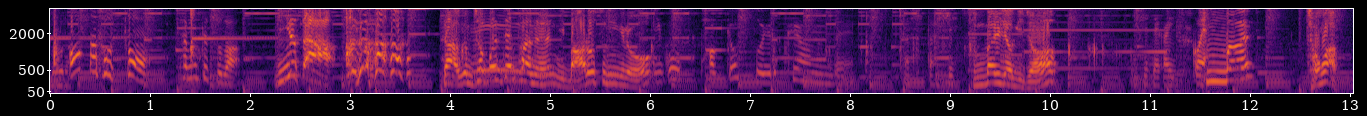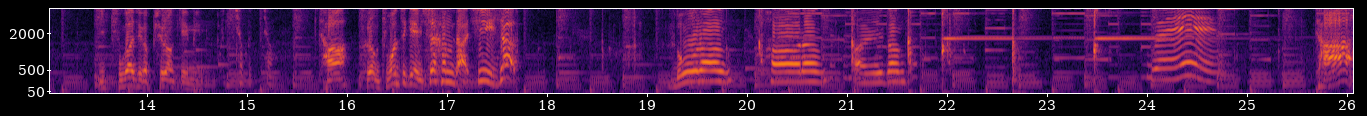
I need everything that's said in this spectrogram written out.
노란. 어? 나 졌어. 잘못했어, 나. 이겼다! 자, 그럼 첫 번째 판은 이 마로 승리로 이거 바뀌었어. 이렇게 하는데. 다시, 다시. 순발력이죠. 이제 내가 이길 거야. 순발, 정확. 이 두 가지가 필요한 게임입니다. 그쵸, 그쵸. 자, 그럼 두 번째 게임 시작합니다. 시작! 노랑, 파랑, 빨강. 왜? 자,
